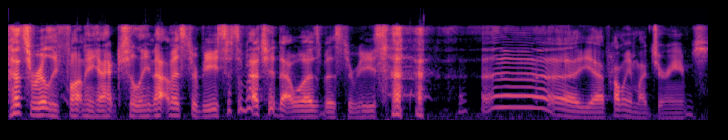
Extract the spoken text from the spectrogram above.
That's really funny, actually. Not Mr. Beast. Just imagine that was Mr. Beast. uh, yeah, probably in my dreams.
